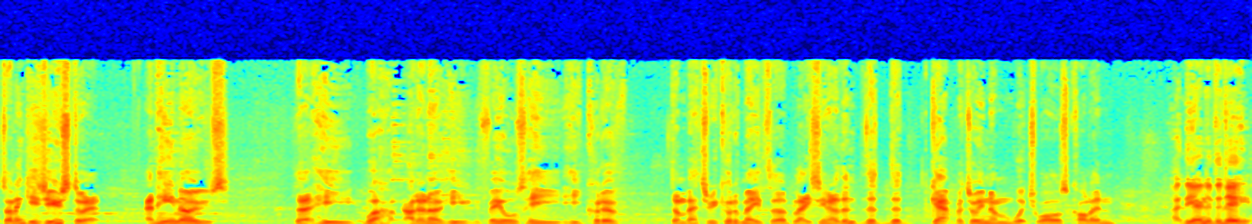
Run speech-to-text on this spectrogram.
So I think he's used to it, and he knows that he, well, I don't know, he feels he he could have done better. He could have made third place. You know, the the, the gap between them, which was Colin at the end of the day?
